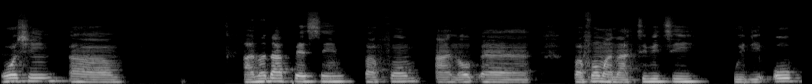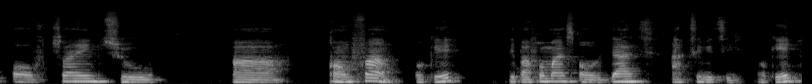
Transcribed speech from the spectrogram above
watching um, another person perform an uh, perform an activity with the hope of trying to uh, confirm, okay, the performance of that activity, okay?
